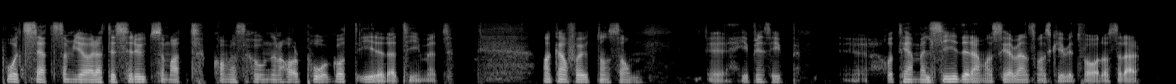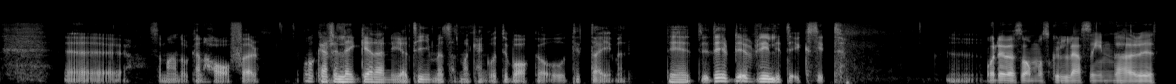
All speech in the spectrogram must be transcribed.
på ett sätt som gör att det ser ut som att konversationerna har pågått i det där teamet. Man kan få ut dem som eh, i princip HTML-sidor eh, där man ser vem som har skrivit vad och sådär. Eh, som man då kan ha för och kanske lägga det här nya teamet så att man kan gå tillbaka och titta i. Men det, det, det blir lite yxigt. Eh. Och det är väl så om man skulle läsa in det här i ett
